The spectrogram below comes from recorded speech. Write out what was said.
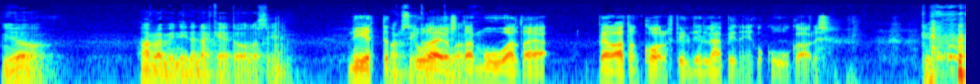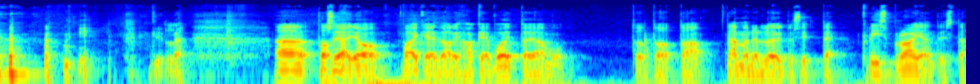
Joo. Harvemmin niitä näkee tuollaisia. Niin, että tulee jostain tuolla. muualta ja pelaa ton Caulfieldin läpi niin kuin kuukaudessa. Ky- niin, kyllä. Ää, tosiaan joo, vaikeita oli hakea voittajaa, mutta tota, tämmöinen löytyi sitten Chris Bryantista.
